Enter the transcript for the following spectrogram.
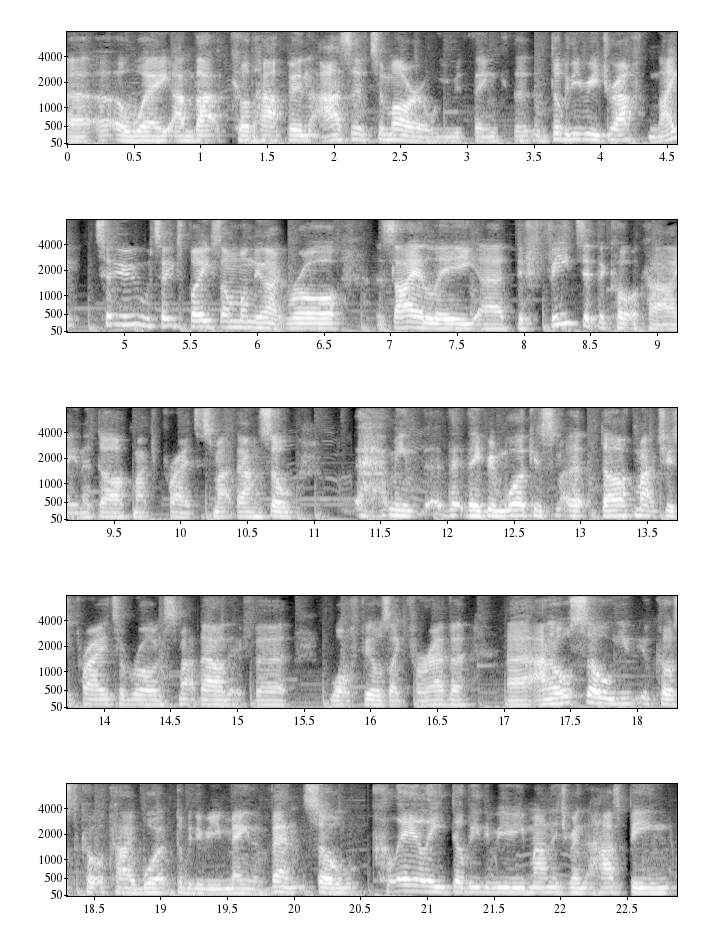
uh, away, and that could happen as of tomorrow. You would think that the WWE Draft Night Two takes place on Monday Night Raw. Xia Li uh, defeated Dakota Kai in a dark match prior to SmackDown, so. I mean, they've been working uh, dark matches prior to Raw and SmackDown for what feels like forever. Uh, and also, you, of course, Dakota Kai worked WWE main event. So clearly, WWE management has been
